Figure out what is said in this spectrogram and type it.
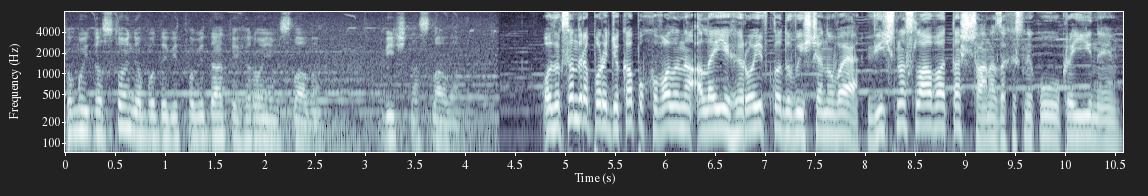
Тому й достойно буде відповідати героям слава, вічна слава. Олександра Породюка поховали на алеї героїв кладовища Нове. Вічна слава та шана захиснику України.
